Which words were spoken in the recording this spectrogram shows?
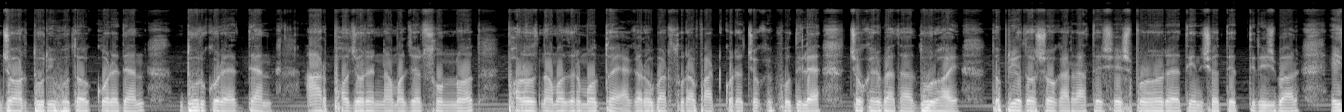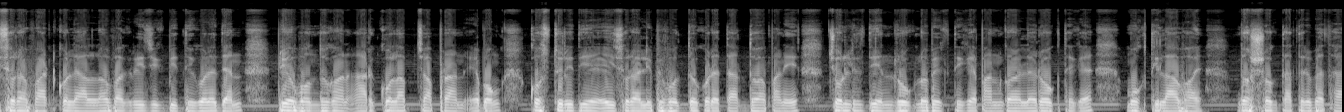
জ্বর দূরীভূত করে দেন, দূর করে দেন। আর ফজরের নামাজের সুন্নত ফরজ নামাজের মধ্যে এগারো বার সুরা পাঠ করে চোখে ফু দিলে চোখের ব্যথা দূর হয়। তো প্রিয় দর্শক, আর রাতে শেষ প্রহরে তিনশো তেত্রিশ বার এই সুরা পাঠ করলে আল্লাহবাক রিজিক বৃদ্ধি করে দেন। প্রিয় বন্ধুগণ, আর গোলাপ চাপরান এবং কস্তুরি দিয়ে এই সুরা লিপিবদ্ধ করে তার দোয়া পানি চল্লিশ দিন রুগ্ন ব্যক্তিকে পান করালে রোগ থেকে মুক্তি লাভ হয়। দর্শক, দাঁতের ব্যথা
